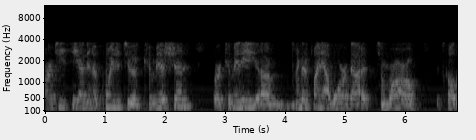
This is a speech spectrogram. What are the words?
RTC, I've been appointed to a commission or a committee. Um, I'm going to find out more about it tomorrow. It's called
